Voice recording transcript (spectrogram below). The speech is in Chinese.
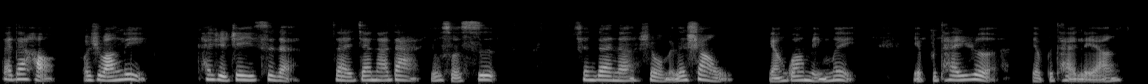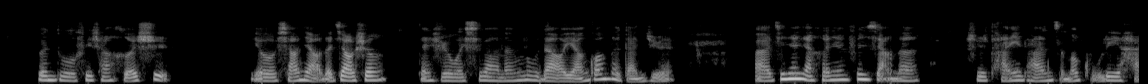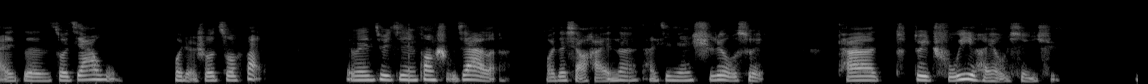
大家好，我是王丽。开始这一次的在加拿大有所思。现在呢是我们的上午，阳光明媚，也不太热，也不太凉，温度非常合适。有小鸟的叫声，但是我希望能录到阳光的感觉。啊，今天想和您分享呢，是谈一谈怎么鼓励孩子做家务，或者说做饭。因为最近放暑假了。我的小孩呢，他今年十六岁，他对厨艺很有兴趣。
